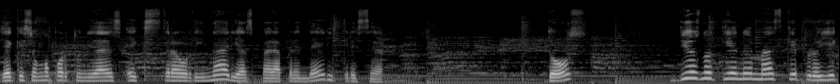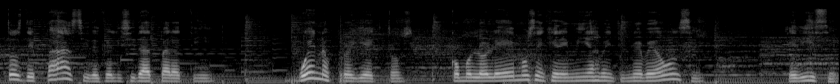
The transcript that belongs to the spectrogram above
ya que son oportunidades extraordinarias para aprender y crecer. Dos, Dios no tiene más que proyectos de paz y de felicidad para ti. Buenos proyectos, como lo leemos en Jeremías 29:11, que dice,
